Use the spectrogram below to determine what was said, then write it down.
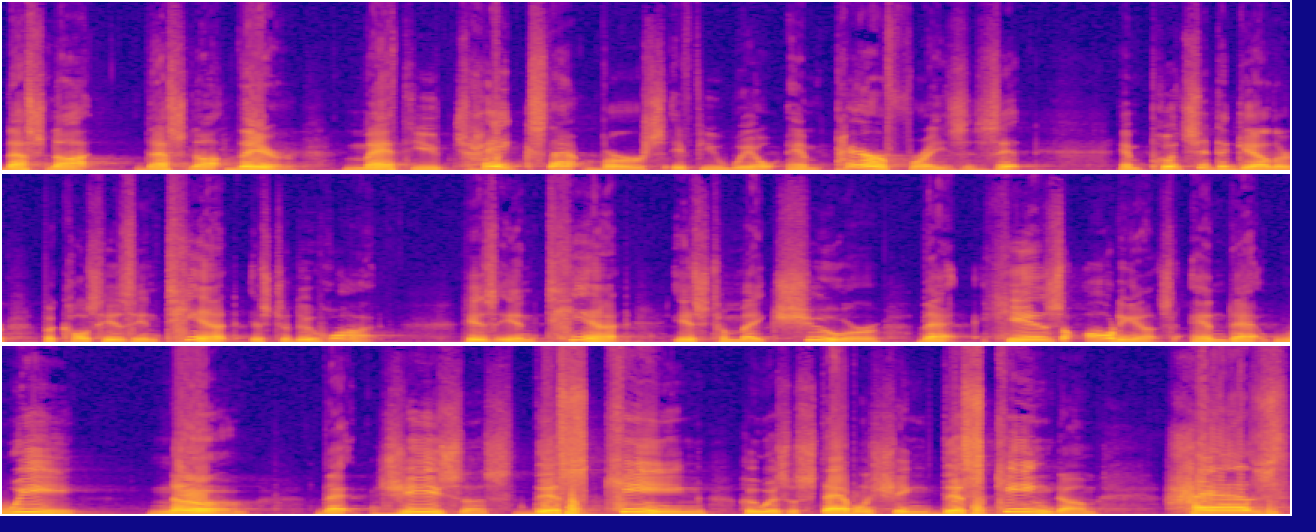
that's not, that's not there. Matthew takes that verse, if you will, and paraphrases it and puts it together because his intent is to do what? His intent is to make sure that his audience and that we know that Jesus, this king who is establishing this kingdom, has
